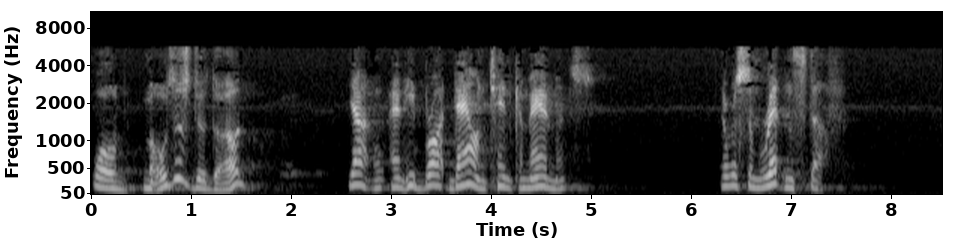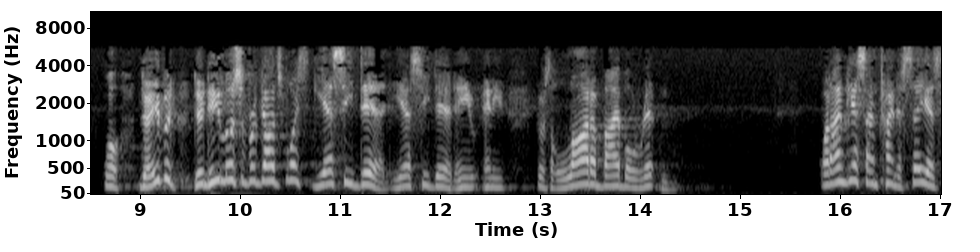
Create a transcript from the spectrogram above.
Well, Moses did that. Yeah, and he brought down Ten Commandments. There was some written stuff. Well, David, did he listen for God's voice? Yes, he did. Yes, he did. And, he, and he, there was a lot of Bible written. What I guess I'm trying to say is,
